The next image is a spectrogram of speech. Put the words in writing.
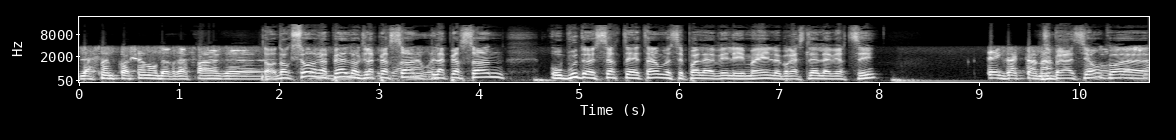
la semaine prochaine, on devrait faire. Euh, donc, si on le rappelle, donc la personne, la personne, au bout d'un certain temps, ne sait pas laver les mains, le bracelet l'avertit? Exactement. Vibration, quoi? Euh,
